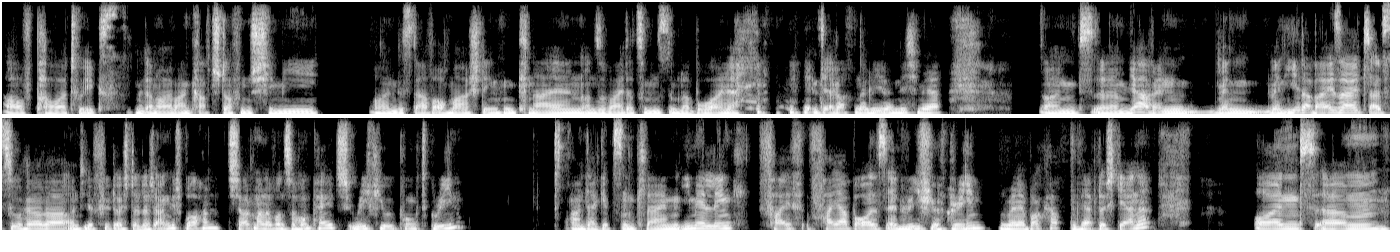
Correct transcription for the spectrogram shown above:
auf Power to X mit erneuerbaren Kraftstoffen, Chemie und es darf auch mal stinken, knallen und so weiter, zumindest im Labor, in der Raffinerie dann nicht mehr. Und ähm, ja, wenn, wenn, wenn ihr dabei seid als Zuhörer und ihr fühlt euch dadurch angesprochen, schaut mal auf unsere Homepage refuel.green und da gibt's einen kleinen E-Mail-Link, five fireballs at Refuel Green. Und wenn ihr Bock habt, bewerbt euch gerne. Und ähm,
